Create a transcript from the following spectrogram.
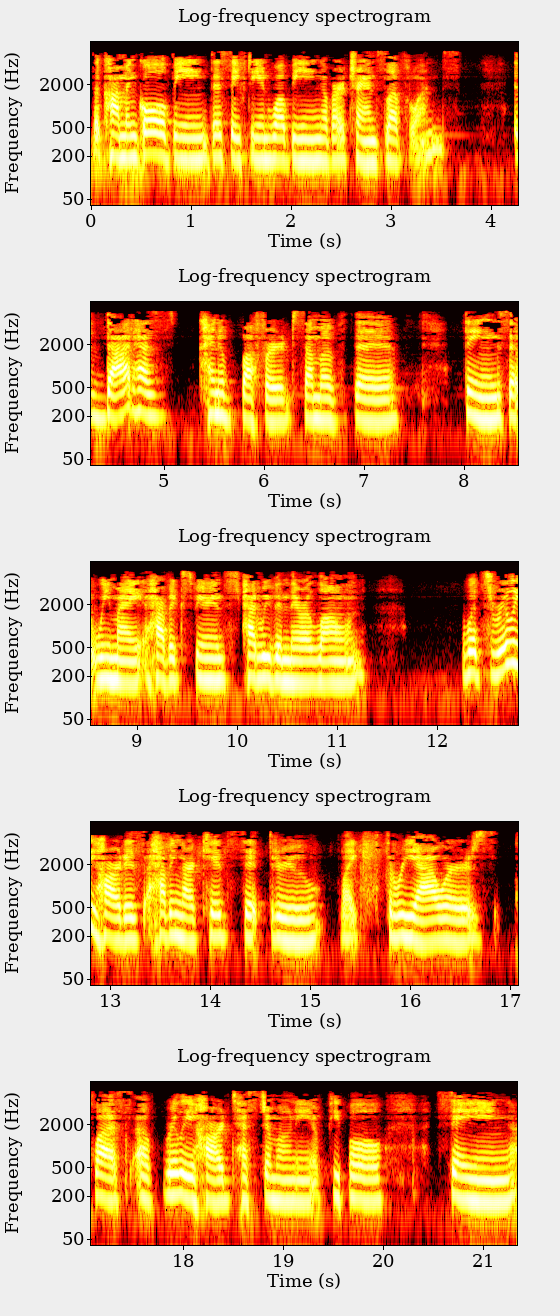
the common goal being the safety and well-being of our trans loved ones. That has kind of buffered some of the things that we might have experienced had we been there alone. What's really hard is having our kids sit through like three hours plus of really hard testimony of people saying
